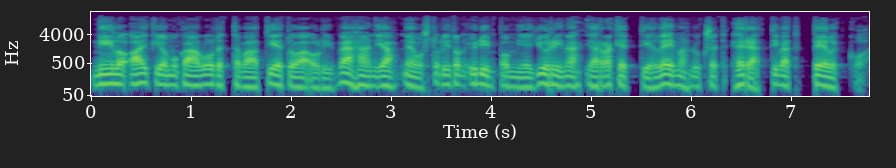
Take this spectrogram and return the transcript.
Niilo Aikio mukaan luotettavaa tietoa oli vähän ja Neuvostoliiton ydinpommien jyrinä ja rakettien leimahdukset herättivät pelkoa.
